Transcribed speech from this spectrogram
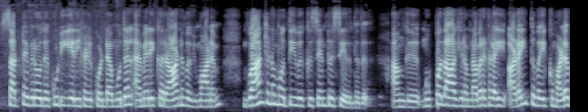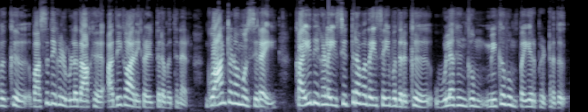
சட்டவிரோத குடியேறிகள் கொண்ட முதல் அமெரிக்க ராணுவ விமானம் குவாண்டனமோ தீவுக்கு சென்று சேர்ந்தது. அங்கு முப்பதாயிரம் நபர்களை அடைத்து வைக்கும் அளவுக்கு வசதிகள் உள்ளதாக அதிகாரிகள் தெரிவித்தனர். குவாண்டனமோ சிறை கைதிகளை சித்திரவதை செய்வதற்கு உலகெங்கும் மிகவும் பெயர் பெற்றது.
